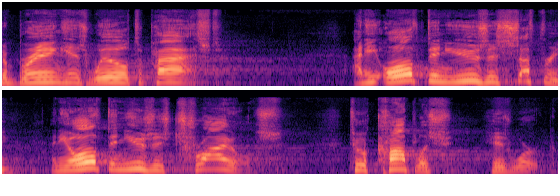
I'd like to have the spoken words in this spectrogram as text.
to bring His will to pass. And He often uses suffering and He often uses trials to accomplish His work.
